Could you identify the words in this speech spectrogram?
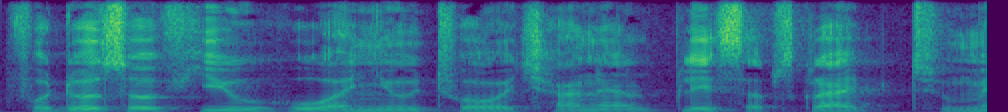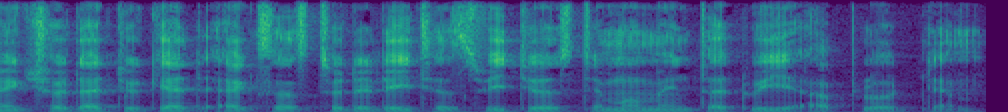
For those of you who are new to our channel, please subscribe to make sure that you get access to the latest videos the moment that we upload them.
